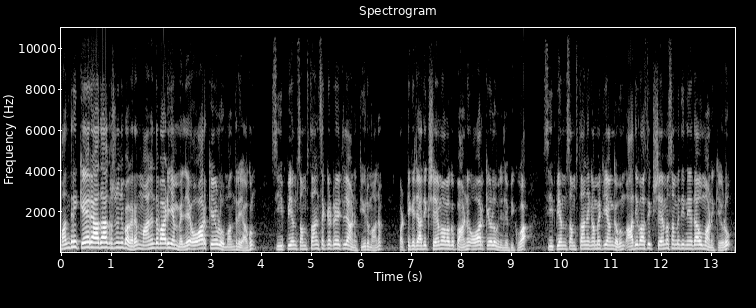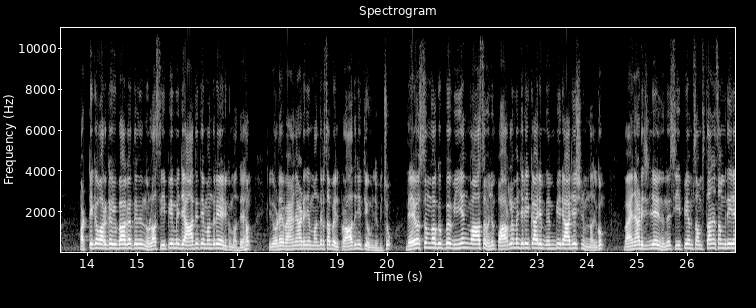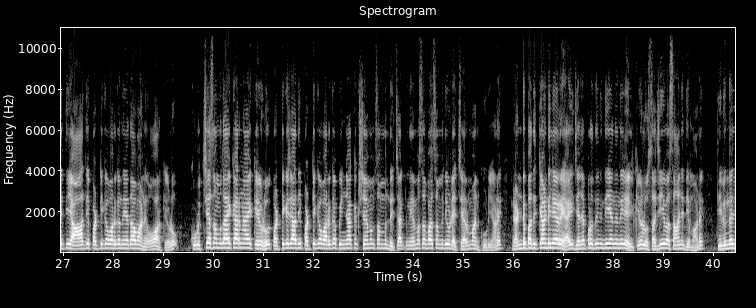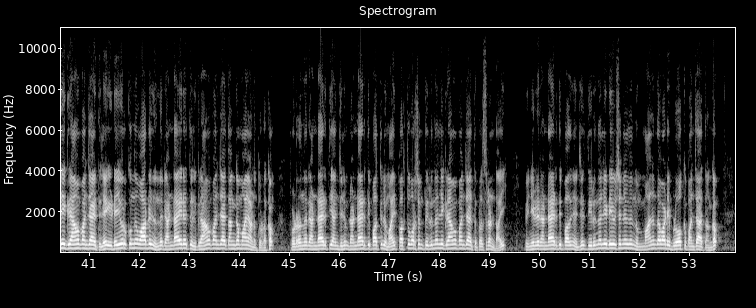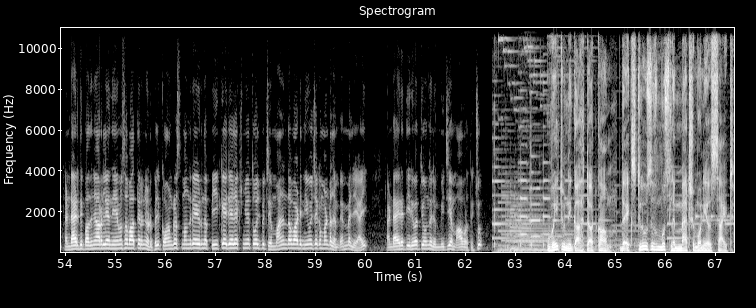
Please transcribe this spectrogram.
മന്ത്രി കെ രാധാകൃഷ്ണന് പകരം Mananthavady M L A O R Kelu മന്ത്രിയാകും. C P M സംസ്ഥാന സെക്രട്ടേറിയറ്റിലാണ് തീരുമാനം. പട്ടികജാതി ക്ഷേമ വകുപ്പാണ് ഒ ആർ കേളുവിന് ലഭിക്കുക. സി പി എം സംസ്ഥാന കമ്മിറ്റി അംഗവും ആദിവാസി ക്ഷേമ സമിതി നേതാവുമാണ് കേളു. പട്ടികവർഗ വിഭാഗത്തിൽ നിന്നുള്ള സി പി എമ്മിന്റെ ആദ്യത്തെ മന്ത്രിയായിരിക്കും അദ്ദേഹം. ഇതോടെ വയനാടിന് മന്ത്രിസഭയിൽ പ്രാതിനിധ്യവും ലഭിച്ചു. ദേവസ്വം വകുപ്പ് വി എൻ വാസവനും പാർലമെന്ററി കാര്യം എം പി രാജേഷിനും നൽകും. വയനാട് ജില്ലയിൽ നിന്ന് സി പി എം സംസ്ഥാന സമിതിയിലെത്തിയ ആദ്യ പട്ടികവർഗ നേതാവാണ് ഒ ആർ കേളു. കുറിച്യ സമുദായക്കാരനായ കേളു പട്ടികജാതി പട്ടികവർഗ പിന്നാക്ക ക്ഷേമം സംബന്ധിച്ച നിയമസഭാ സമിതിയുടെ ചെയർമാൻ കൂടിയാണ്. രണ്ട് പതിറ്റാണ്ടിലേറെയായി ജനപ്രതിനിധി എന്ന നിലയിൽ കേളു സജീവ സാന്നിധ്യമാണ്. തിരുനെല്ലി ഗ്രാമപഞ്ചായത്തിലെ ഇടയൂർക്കുന്ന് വാർഡിൽ നിന്ന് രണ്ടായിരത്തിൽ ഗ്രാമപഞ്ചായത്ത് അംഗമായാണ് തുടക്കം. തുടർന്ന് രണ്ടായിരത്തി അഞ്ചിലും രണ്ടായിരത്തി പത്തിലുമായി പത്ത് വർഷം തിരുനെല്ലി ഗ്രാമപഞ്ചായത്ത് പ്രസിഡന്റായി. പിന്നീട് രണ്ടായിരത്തി പതിനഞ്ചിൽ തിരുനെല്ലി ഡിവിഷനിൽ നിന്നും മാനന്തവാടി ബ്ലോക്ക് പഞ്ചായത്ത് അംഗം. രണ്ടായിരത്തി പതിനാറിലെ നിയമസഭാ തെരഞ്ഞെടുപ്പിൽ കോൺഗ്രസ് മന്ത്രിയായിരുന്ന പി കെ ജയലക്ഷ്മിയെ തോൽപ്പിച്ച് മാനന്തവാടി നിയോജക മണ്ഡലം എം എൽ എ ആയി രണ്ടായിരത്തി ഇരുപത്തിയൊന്നിലും വിജയം ആവർത്തിച്ചു waytonikah.com, the exclusive Muslim matrimonial site.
